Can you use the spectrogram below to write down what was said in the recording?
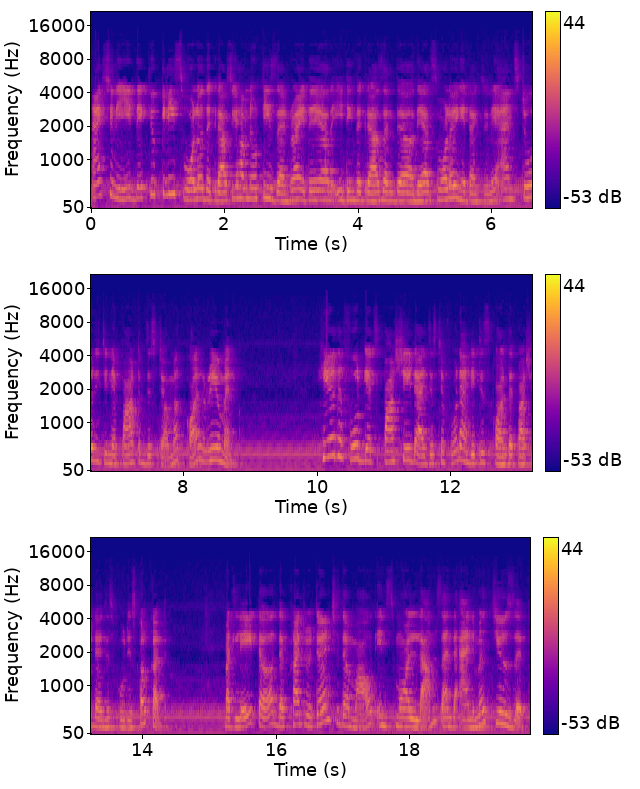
actually they quickly swallow the grass. You have noticed that right? They are eating the grass and uh, they are swallowing it actually and store it in a part of the stomach called rumen here the food gets partially digested food and it is called the partially digested food is called cud but later the cud returns to the mouth in small lumps and the animal chews it.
